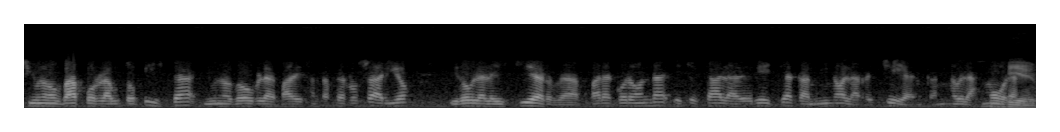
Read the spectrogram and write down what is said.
si uno va por la autopista y uno dobla, va de Santa Fe a Rosario y dobla a la izquierda para Coronda, esto está a la derecha, camino a la Rechea, el camino de las Moras. Bien,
